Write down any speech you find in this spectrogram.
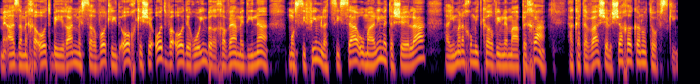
מאז המחאות באיראן מסרבות לדעוך כשעוד ועוד אירועים ברחבי המדינה מוסיפים לתסיסה ומעלים את השאלה האם אנחנו מתקרבים למהפכה. הכתבה של שחר קנוטובסקי.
